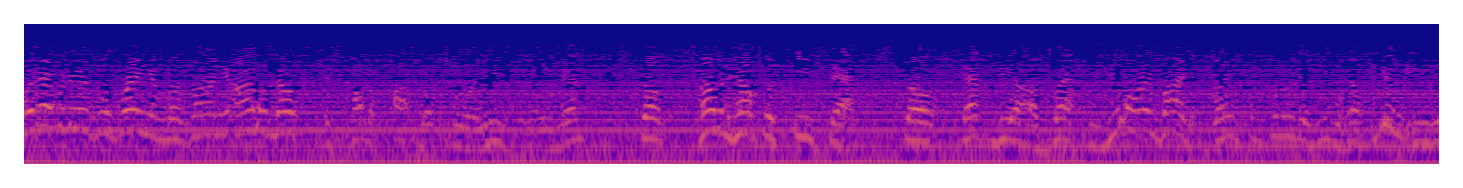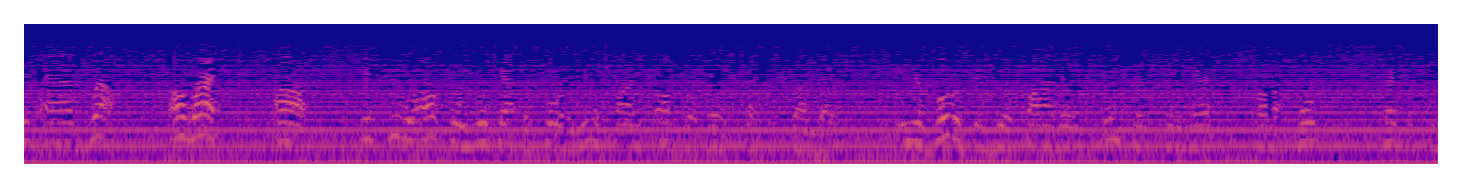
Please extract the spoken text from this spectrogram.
whatever it is we're bringing, lasagna. I don't know. It's called a potluck for a reason. Amen. So come and help us eat that. So that would be a blessing. You are invited. Bring some food, and we will help you eat it as well. All right. Uh, if you will also look at the board, you will find also a very special Sunday. In your bulletin, you'll find a interest in there from a Hope Pregnancy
